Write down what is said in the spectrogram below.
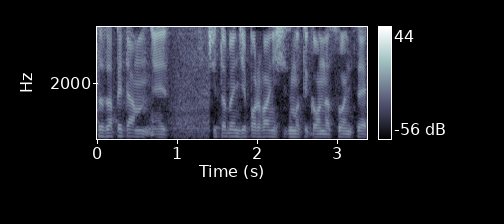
To e, czy to będzie porwanie się z motyką na słońce,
